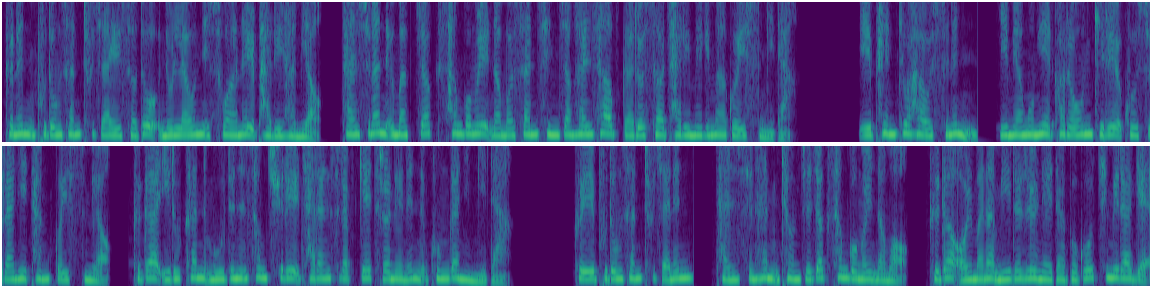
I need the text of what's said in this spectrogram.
그는 부동산 투자에서도 놀라운 수완을 발휘하며 단순한 음악적 성공을 넘어선 진정한 사업가로서 자리매김하고 있습니다. 이 펜트하우스는 이명웅이 걸어온 길을 고스란히 담고 있으며 그가 이룩한 모든 성취를 자랑스럽게 드러내는 공간입니다. 그의 부동산 투자는 단순한 경제적 성공을 넘어 그가 얼마나 미래를 내다보고 치밀하게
